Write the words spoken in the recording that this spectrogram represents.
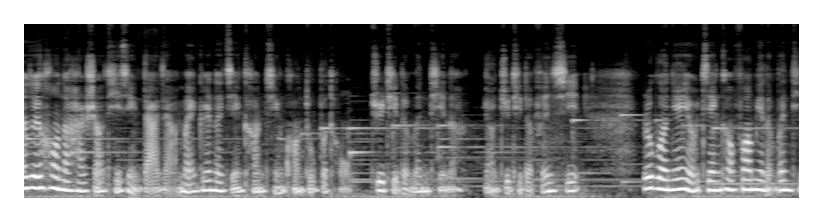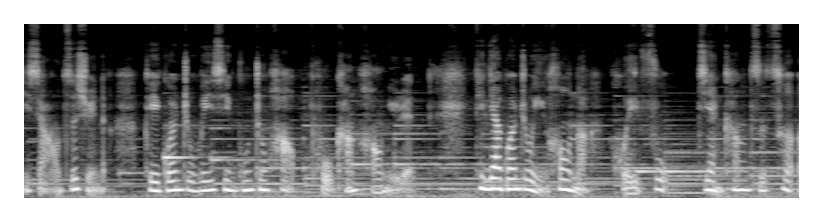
那最后呢，还是要提醒大家，每个人的健康情况都不同，具体的问题呢要具体的分析。如果您有健康方面的问题想要咨询的，可以关注微信公众号“普康好女人”，添加关注以后呢，回复“健康自测”，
